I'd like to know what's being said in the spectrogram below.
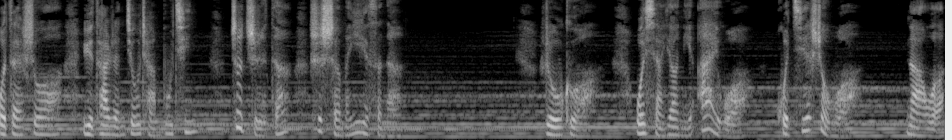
我在说与他人纠缠不清，这指的是什么意思呢？如果我想要你爱我或接受我，那我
